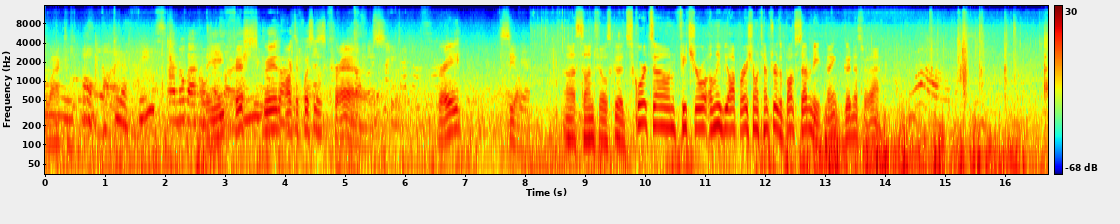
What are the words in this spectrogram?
Just relaxing. No back. They eat fish, squid, octopuses, crabs. Gray seal. Uh, sun feels good. Squirt zone feature will only be operational when temperatures above 70. Thank goodness for that. All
